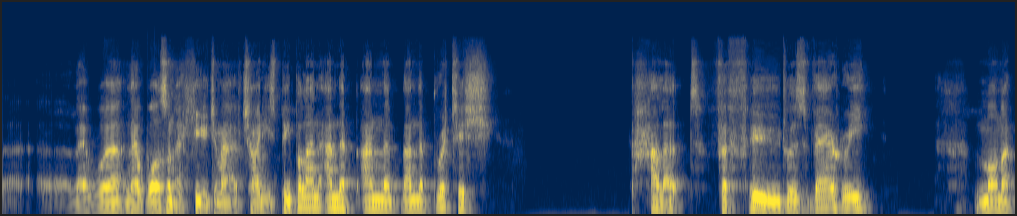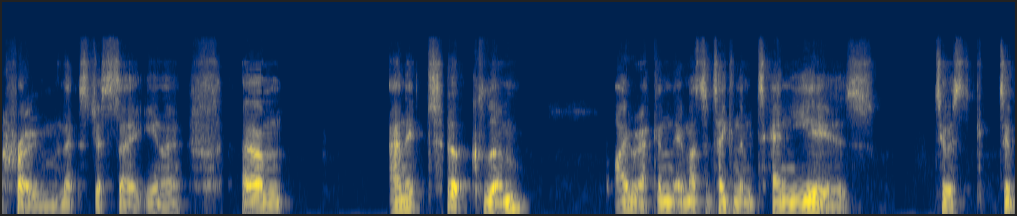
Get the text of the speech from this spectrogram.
uh, there were there wasn't a huge amount of chinese people and and the and the and the british palate for food was very monochrome let's just say you know. Um, and it took them i reckon it must have taken them 10 years to to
